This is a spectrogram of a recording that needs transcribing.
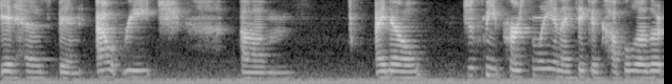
it has been outreach. Um, I know just me personally, and I think a couple other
